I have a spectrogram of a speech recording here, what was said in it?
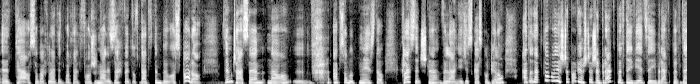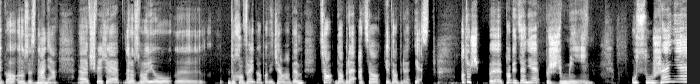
e, ta osoba, która ten portal tworzy, no ale zachwytów nad tym było sporo. Tymczasem, no, e, absolutnie jest to klasyczne wylanie dziecka z kąpielą, a dodatkowo jeszcze powiem szczerze, brak pewnej wiedzy i brak pewnego rozeznania w świecie rozwoju duchowego, powiedziałabym, co dobre, a co niedobre jest. Otóż powiedzenie brzmi: usłużenie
